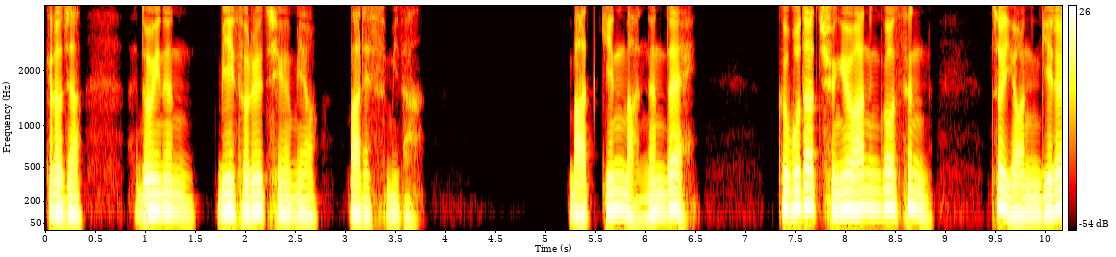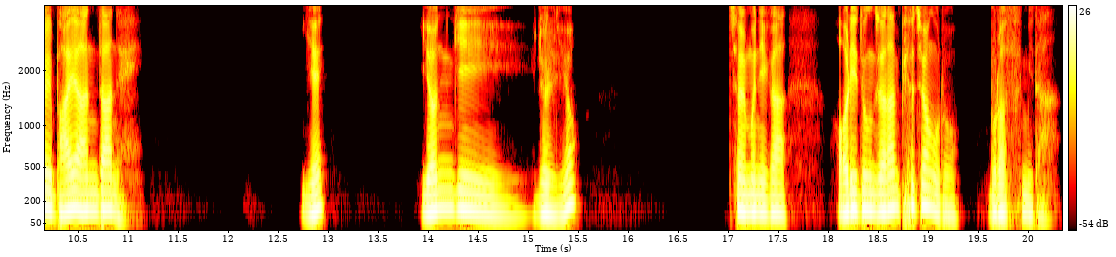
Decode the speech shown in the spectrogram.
그러자 노인은 미소를 지으며 말했습니다. 맞긴 맞는데 그보다 중요한 것은 저 연기를 봐야 한다네. 예? 연기를요? 젊은이가 어리둥절한 표정으로 물었습니다.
